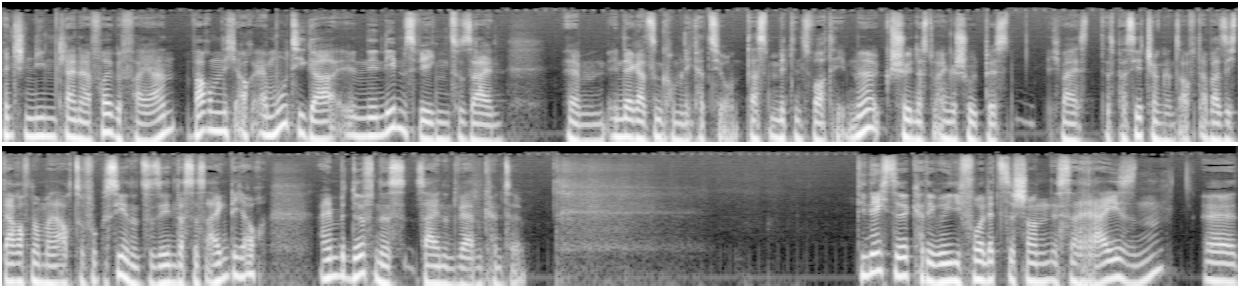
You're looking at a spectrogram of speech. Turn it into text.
Menschen lieben kleine Erfolge feiern. Warum nicht auch ermutiger in den Lebenswegen zu sein ähm, in der ganzen Kommunikation? Das mit ins Wort heben. Ne? Schön, dass du eingeschult bist ich weiß, das passiert schon ganz oft, aber sich darauf nochmal auch zu fokussieren und zu sehen, dass das eigentlich auch ein Bedürfnis sein und werden könnte. Die nächste Kategorie, die vorletzte schon, ist Reisen. Äh,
